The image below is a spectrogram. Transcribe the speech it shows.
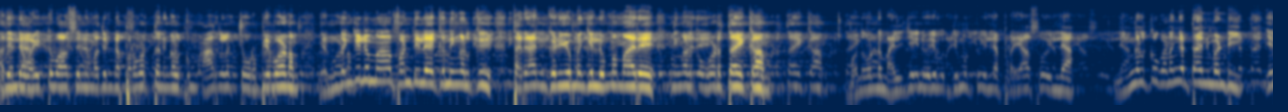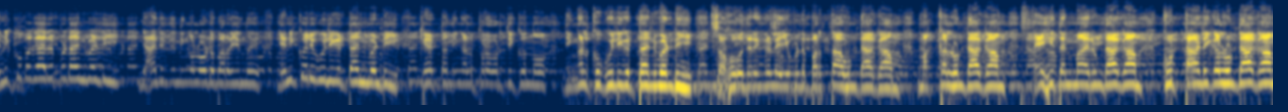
അതിന്റെ വൈറ്റ് വാസിനും അതിന്റെ പ്രവർത്തനങ്ങൾക്കും ആറ് ലക്ഷം രൂപ വേണം. എന്തെങ്കിലും ആ ഫണ്ടിലേക്ക് നിങ്ങൾക്ക് തരാൻ കഴിയുമെങ്കിൽ ഉമ്മമാരെ നിങ്ങൾക്ക് കൊടുത്തേക്കാം അതുകൊണ്ട് മൽജയിന് ഒരു ബുദ്ധിമുട്ടും ഇല്ല പ്രയാസവും ഇല്ല നിങ്ങൾക്ക് ഗുണം കിട്ടാൻ വേണ്ടി എനിക്ക് ഉപകാരപ്പെടാൻ വേണ്ടി ഞാനിത് നിങ്ങളോട് പറയുന്നു. എനിക്കൊരു കൂലി കിട്ടാൻ വേണ്ടി കേട്ട നിങ്ങൾ പ്രവർത്തിക്കുന്നു. നിങ്ങൾക്ക് കൂലി കിട്ടാൻ വേണ്ടി സഹോദരങ്ങളെ ഇവിടെ ഭർത്താവ് ഉണ്ടാകാം മക്കൾ ഉണ്ടാകാം സ്നേഹിതന്മാരുണ്ടാകാം കൂട്ടാളികൾ ഉണ്ടാകാം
